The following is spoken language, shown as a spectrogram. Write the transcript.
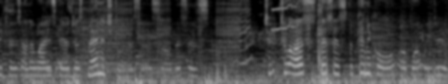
Because otherwise they're just managed tortoises. So this is, to, to us, this is the pinnacle of what we do.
